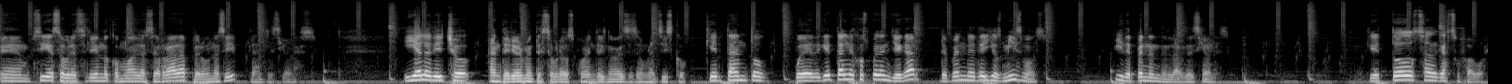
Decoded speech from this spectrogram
Em, sigue sobresaliendo como ala cerrada, pero aún así, las lesiones. Y ya lo he dicho anteriormente sobre los 49 de San Francisco. ¿Qué tanto qué tan lejos pueden llegar? Depende de ellos mismos. Y dependen de las lesiones. Que todo salga a su favor.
